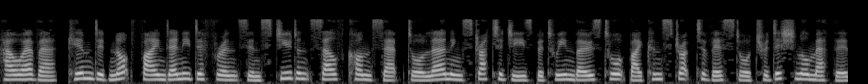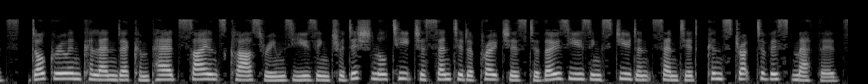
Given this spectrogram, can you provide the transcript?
However, Kim did not find any difference in student self-concept or learning strategies between those taught by constructivist or traditional methods. Dogru and Kalender compared science classrooms using traditional teacher-centered approaches to those using student-centered, constructivist methods.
